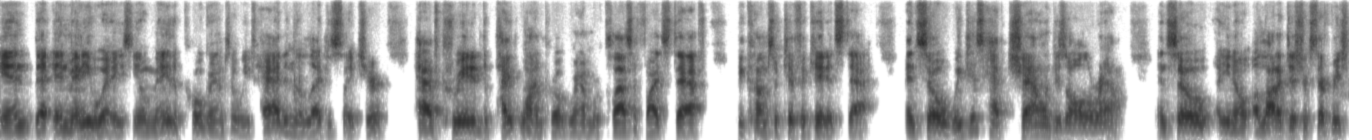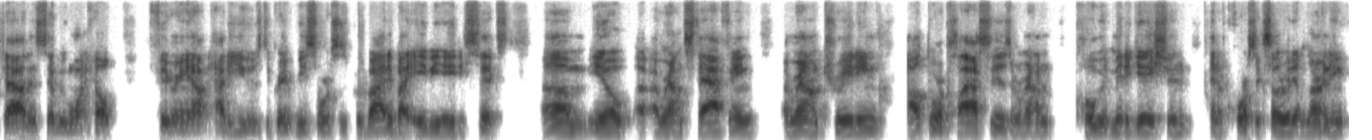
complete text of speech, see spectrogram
And that in many ways, you know, many of the programs that we've had in the legislature have created the pipeline program where classified staff become certificated staff. And so we just have challenges all around. And so, you know, a lot of districts have reached out and said we want help figuring out how to use the great resources provided by AB 86, um, you know, around staffing, around creating outdoor classes, around COVID mitigation, and of course, accelerated learning.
